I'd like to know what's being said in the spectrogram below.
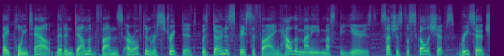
They point out that endowment funds are often restricted, with donors specifying how the money must be used, such as for scholarships, research,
